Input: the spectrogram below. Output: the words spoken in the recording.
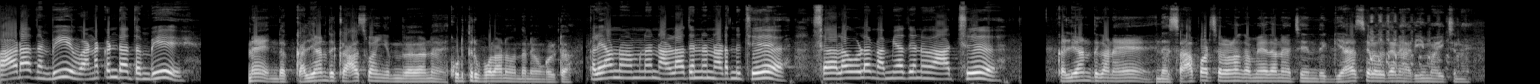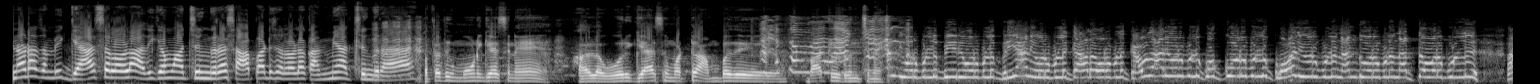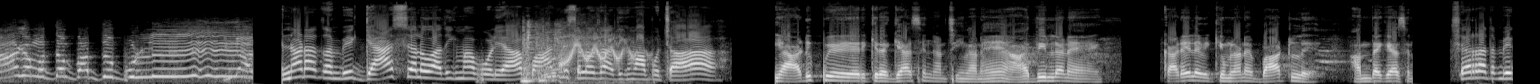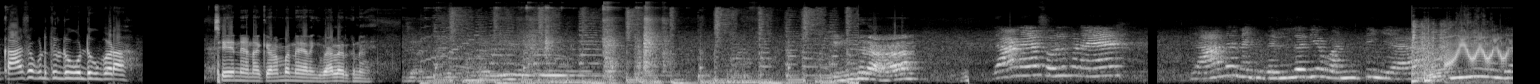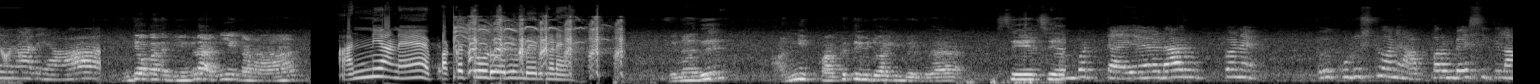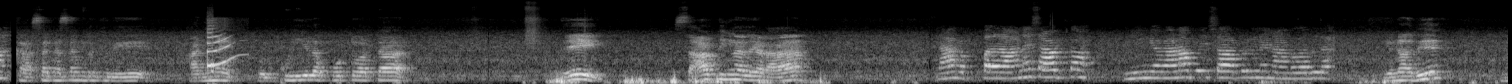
வாடா தம்பி வணக்கம்டா தம்பி. அண்ணே இந்த கல்யாணத்துக்கு காசு வாங்கியிருந்தானே கொடுத்துட்டு போகலான்னு வந்தேனே உங்கள்கிட்ட கல்யாணம்னா நல்லா தானே நடந்துச்சு. செலவுலாம் கம்மியாக தானே ஆச்சு. கல்யாணத்துக்கானே இந்த சாப்பாடு செலவுலாம் கம்மியாக தானே ஆச்சு. இந்த கேஸ் செலவு தானே அதிகமாகிடுச்சுண்ணே என்னடா தம்பி கேஸ் செலவுலாம் அதிகமாச்சுங்கிற சாப்பாடு செலவுலாம் கம்மியாச்சுங்கிற? மொத்தத்துக்கு மூணு கேஸுண்ணே அதில் ஒரு கேஸு மட்டும் ஐம்பது பாட்டில் இருந்துச்சுண்ணே ஒரு புல்லு பீரி ஒரு புல்லு பிரியாணி ஒரு புல்லு காடை ஒரு புல்லு கவுதாரி ஒரு புல்லு கொக்கு ஒரு புல்லு கோழி ஒரு புல்லு நண்டு ஒரு புல்லு நத்த ஒரு புல்லு ஆக மொத்தம் பத்து புல்லு. என்னடா தம்பி கேஸ் செலவு அதிகமாக போலியா? பாட்டில் செலவு தான் அதிகமாக போச்சா? நீங்கள் அடுப்பு எரிக்கிற கேஸுன்னு நினச்சிங்களாண்ணே அது இல்லைண்ணே கடையில் விற்கும்லாண்ணே பாட்டிலு அந்த கேஸ் சரிடா தம்பி காசை கொடுத்துட்டு வீட்டுக்கு போடா. சரிண்ணே நான் கிளம்புறேண்ணே எனக்கு வேலை இருக்குண்ணே. எங்கடா? யானே சொல்லுங்கண்ணே. யானை இன்னைக்கு வெள்ளடியே வந்துட்டீங்க. நாளையா இங்கே உட்காந்துருக்கீங்க எங்கடா அண்ணியை காணா? அண்ணியானே பக்கத்து வீடு வரையும் போயிருக்கனே என்னது? அண்ணி பக்கத்து வீட்டு வரைக்கும் போயிருக்குதா? சரி சரி. ரொம்ப டயர்டா இருப்பனே. வானே அப்புறம் பேசிக்கலாம். கச கசன்னு இருக்குது அண்ணே ஒரு குழியில போட்டு வரட்டா. ஏய் சாப்பிட்டீங்களா இல்லையாடா? நாங்க இப்பதானே சாப்பிட்டோம். நீங்க வேணா போய் சாப்பிடுங்க நாங்க வரல. என்னது?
